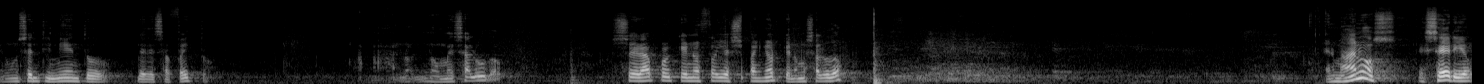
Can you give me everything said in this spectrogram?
en un sentimiento de desafecto. Ah, no, me saludó. ¿Será porque no soy español que no me saludó? Hermanos, es serio.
